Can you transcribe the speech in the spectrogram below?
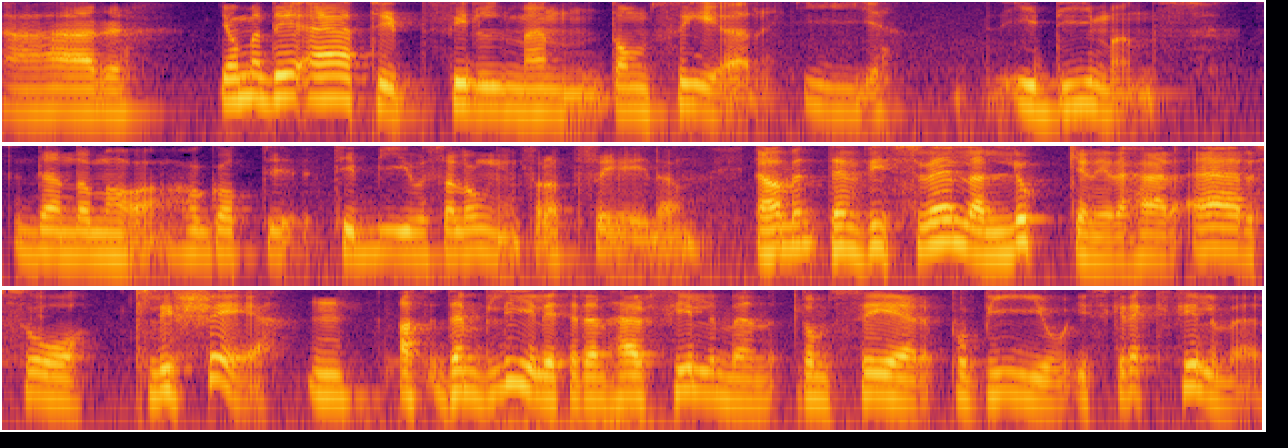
är... Ja, men det är typ filmen de ser i, i Demons. Den de har, har gått i, till biosalongen för att se i den. Ja, men den visuella looken i det här är så kliché. Mm. Att den blir lite den här filmen de ser på bio i skräckfilmer.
